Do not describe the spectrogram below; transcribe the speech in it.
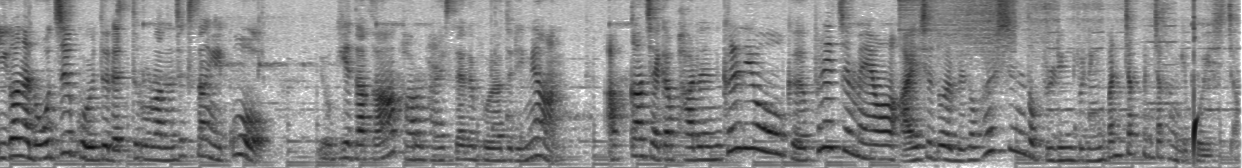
이거는 로즈 골드 레트로라는 색상이고 여기에다가 바로 발색을 보여드리면 아까 제가 바른 클리오 그 프리즘 에어 아이섀도우에 비해서 훨씬 더 블링블링 반짝반짝한 게 보이시죠?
